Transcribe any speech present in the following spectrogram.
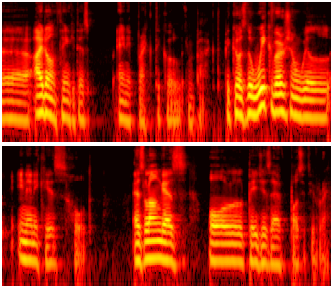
Uh, I don't think it has any practical impact because the weak version will, in any case, hold as long as all pages have positive rank.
